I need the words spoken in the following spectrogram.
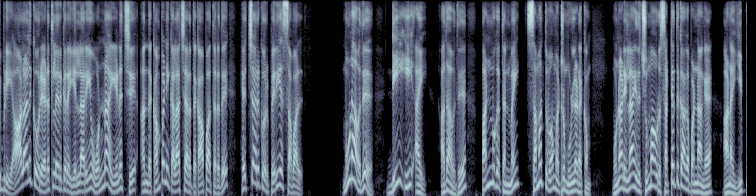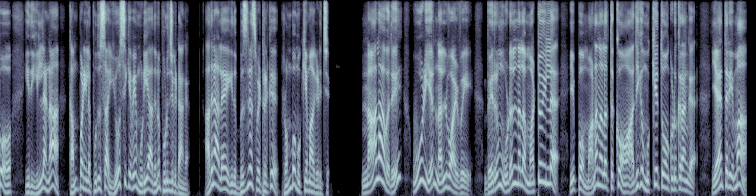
இப்படி ஆளாளுக்கு ஒரு இடத்துல இருக்கிற எல்லாரையும் ஒன்னா இணைச்சு அந்த கம்பெனி கலாச்சாரத்தை காப்பாத்துறது ஹெச்ஆருக்கு ஒரு பெரிய சவால். மூணாவது டிஇஐ அதாவது பன்முகத்தன்மை சமத்துவம் மற்றும் உள்ளடக்கம். முன்னாடிலாம் இது சும்மா ஒரு சட்டத்துக்காக பண்ணாங்க. ஆனா இப்போ இது இல்லனா கம்பெனில புதுசா யோசிக்கவே முடியாதுன்னு புரிஞ்சுக்கிட்டாங்க. அதனால இது பிசினஸ் வெற்றிக்கு ரொம்ப முக்கியமாகிடுச்சு. நாலாவது ஊழியர் நல்வாழ்வு. வெறும் உடல்நலம் மட்டும் இல்ல இப்போ மனநலத்துக்கும் அதிக முக்கியத்துவம் கொடுக்கறாங்க. ஏன் தெரியுமா?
